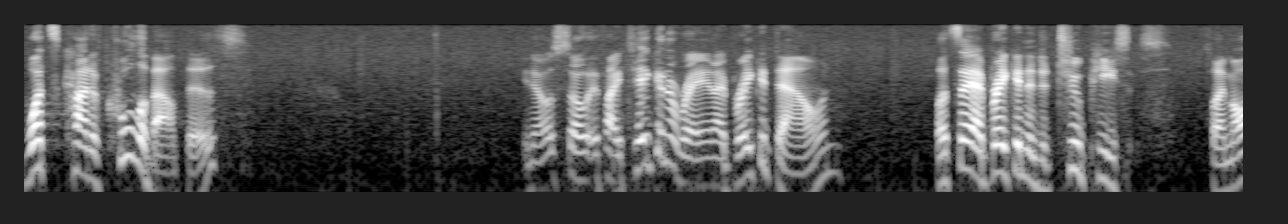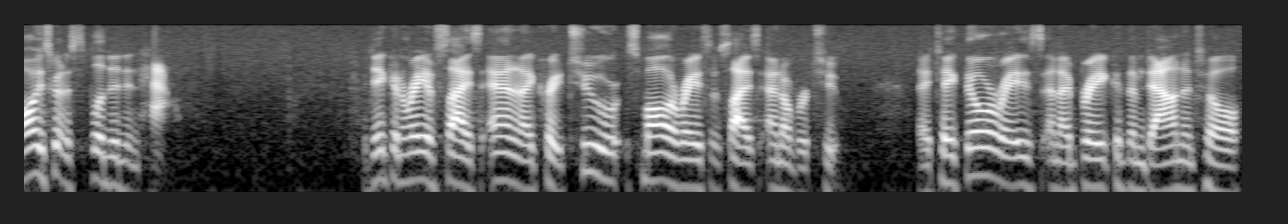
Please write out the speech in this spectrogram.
what's kind of cool about this, you know, so if I take an array and I break it down, let's say I break it into two pieces. So I'm always gonna split it in half. I take an array of size n and I create two small arrays of size n over two. I take those arrays and I break them down until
